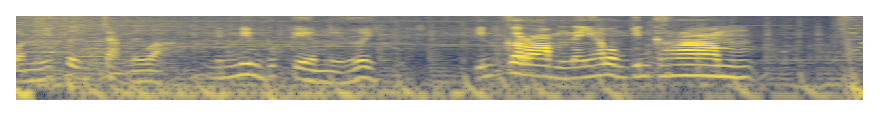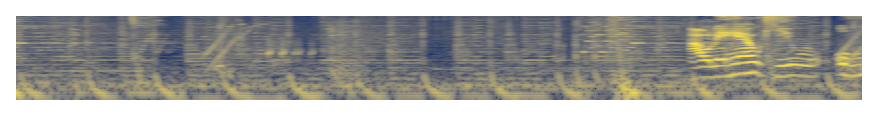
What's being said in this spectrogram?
วันนี้ตึงจัดเลยว่ะ นิ่มๆทุกเกมเลยเฮ้ยกินกรัมนะครับผมกินกรัมเอาเลยแฮวคิว โอ้โห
